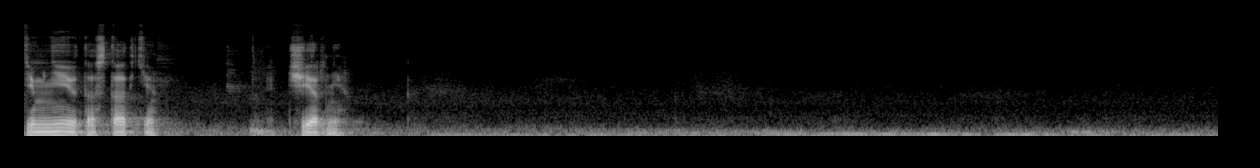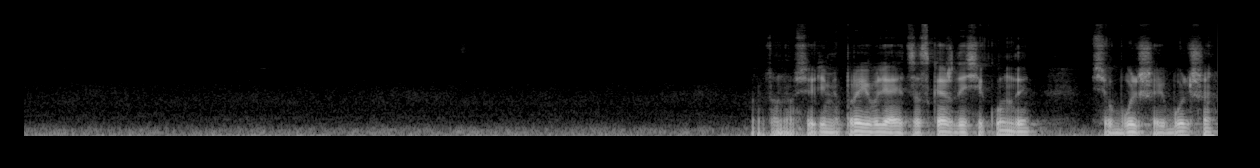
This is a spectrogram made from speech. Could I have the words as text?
темнеют остатки черни. Вот она все время проявляется. С каждой секунды все больше и больше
